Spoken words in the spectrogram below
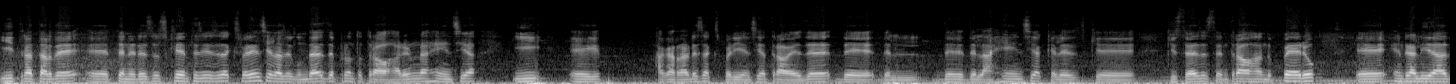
y tratar de eh, tener esos clientes y esa experiencia. La segunda es de pronto trabajar en una agencia y eh, agarrar esa experiencia a través de, de, la agencia que, les, que, que, ustedes estén trabajando. Pero en realidad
